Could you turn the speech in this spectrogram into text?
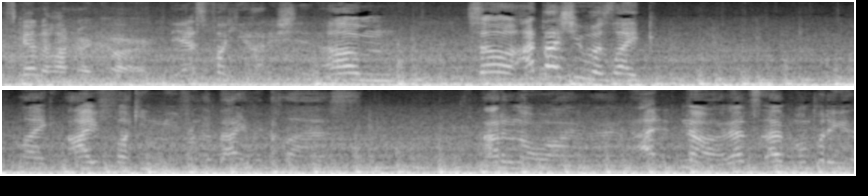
it's kind of hot in our car. Yeah, it's fucking hot as shit. Um, so I thought she was like, like I fucking me from the back of the class. I don't know why, man. I no, that's I'm, putting it.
